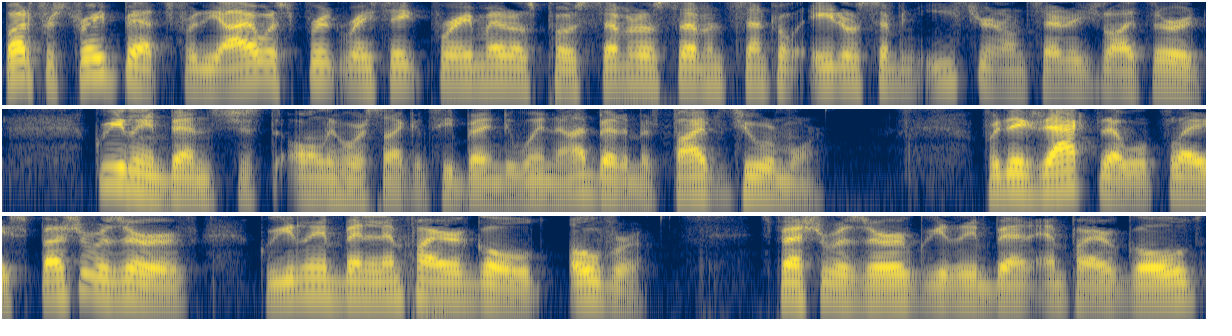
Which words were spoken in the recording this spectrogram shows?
But for straight bets for the Iowa Sprint Race 8 Prairie Meadows post 707 Central, 807 Eastern on Saturday, July 3rd, Greeley and Ben's just the only horse I can see betting to win. I bet him at 5 to 2 or more. For the exacta, we'll play Special Reserve, Greeley and Ben Empire Gold over. Special Reserve, Greeley and Ben Empire Gold,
